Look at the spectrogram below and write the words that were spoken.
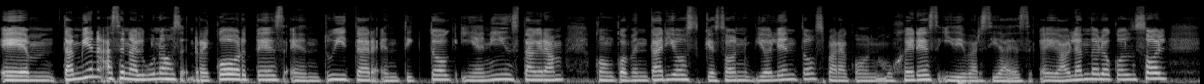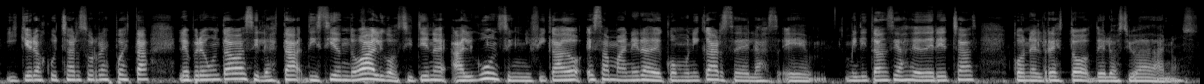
Em, también hacen algunos recortes en Twitter, en TikTok y en Instagram con comentarios que son violentos para con mujeres y diversidades. Eh, hablándolo con Sol, y quiero escuchar su respuesta, le preguntaba si le está diciendo algo, si tiene algún significado esa manera de comunicarse de las eh, militancias de derechas con el resto de los ciudadanos.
